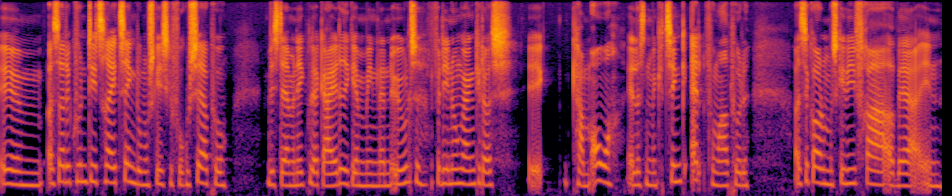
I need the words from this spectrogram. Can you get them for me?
Øhm, og så er det kun de tre ting, du måske skal fokusere på hvis det er, at man ikke bliver guidet igennem en eller anden øvelse. Fordi nogle gange kan det også øh, komme over, eller sådan, man kan tænke alt for meget på det. Og så går det måske lige fra at være en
